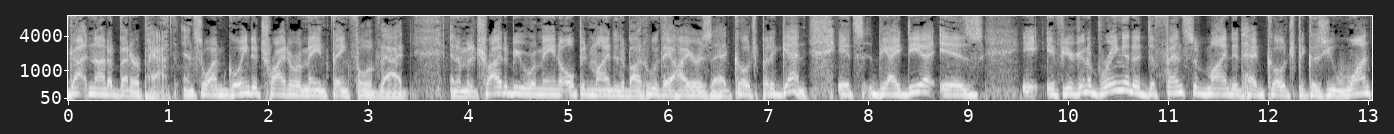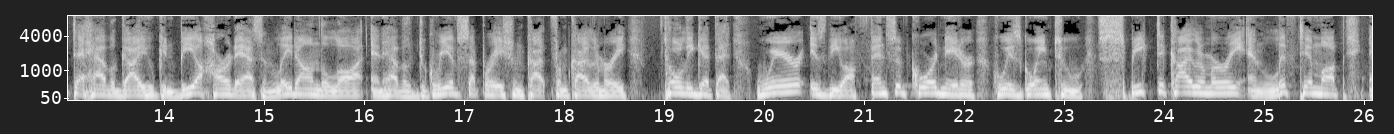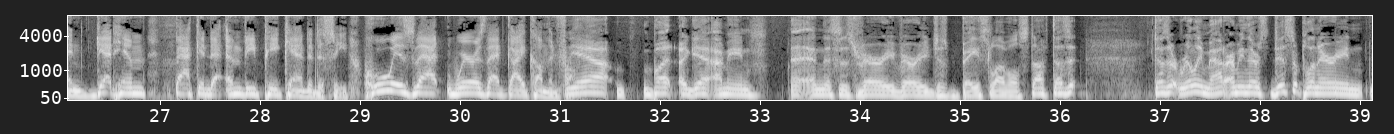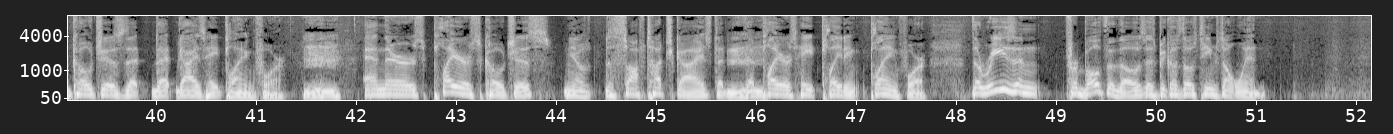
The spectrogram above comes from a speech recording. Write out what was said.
gotten on a better path. And so I'm going to try to remain thankful of that. And I'm going to try to be remain open minded about who they hire as a head coach. But again, it's the idea is if you're going to bring in a defensive minded head coach because you want to have a guy who can be a hard ass and lay down the law and have a degree of separation from Kyler Murray, Totally get that. Where is the offensive coordinator who is going to speak to Kyler Murray and lift him up and get him back into MVP candidacy? Who is that? Where is that guy coming from? Yeah, but again, I mean, and this is very, very just base level stuff. Does it? Does it really matter? I mean, there's disciplinarian coaches that, that guys hate playing for, mm-hmm. and there's players coaches, you know, the soft touch guys that, that players hate playing playing for. The reason for both of those is because those teams don't win.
